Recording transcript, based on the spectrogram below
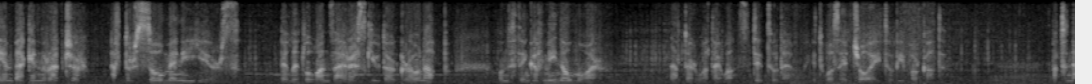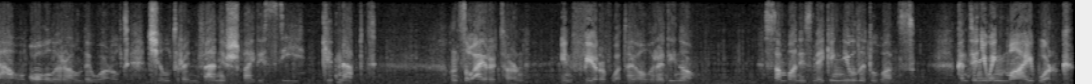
I am back in Rapture after so many years. The little ones I rescued are grown up and think of me no more. After what I once did to them, it was a joy to be forgotten. But now, all around the world, children vanish by the sea, kidnapped. And so I return, in fear of what I already know. Someone is making new little ones, continuing my work,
